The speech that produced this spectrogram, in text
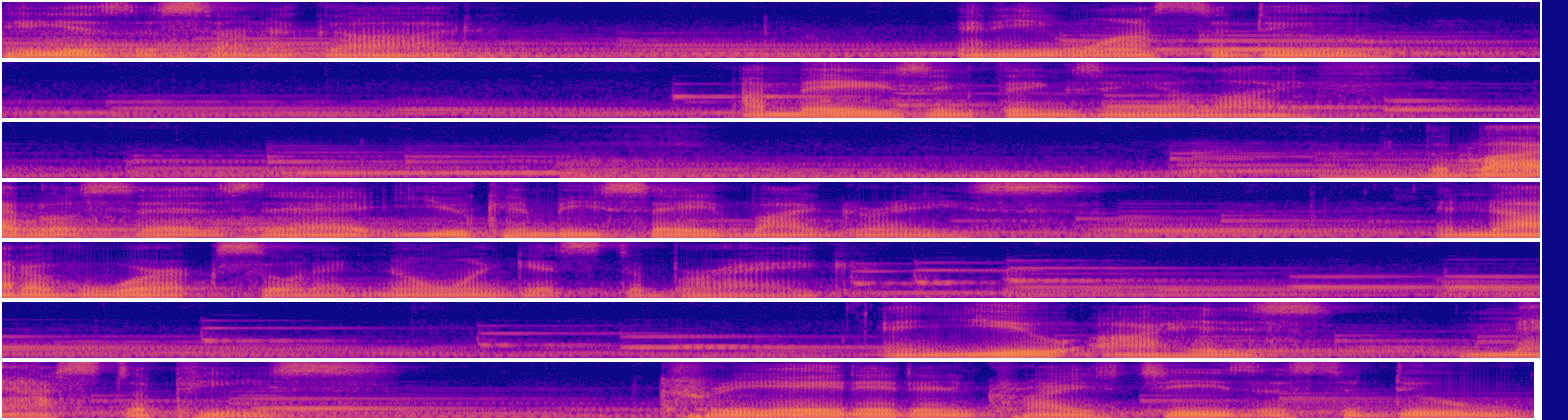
He is the Son of God, and He wants to do amazing things in your life. The Bible says that you can be saved by grace and not of works so that no one gets to brag. And you are his masterpiece, created in Christ Jesus to do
